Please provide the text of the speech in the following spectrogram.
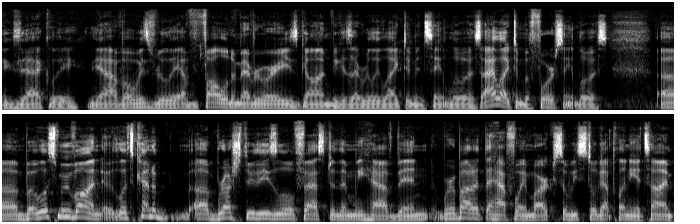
Exactly. Yeah, I've always really I've followed him everywhere he's gone because I really liked him in St. Louis. I liked him before St. Louis. Um, but let's move on. Let's kind of uh, brush through these a little faster than we have been. We're about at the halfway mark, so we still got plenty of time.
